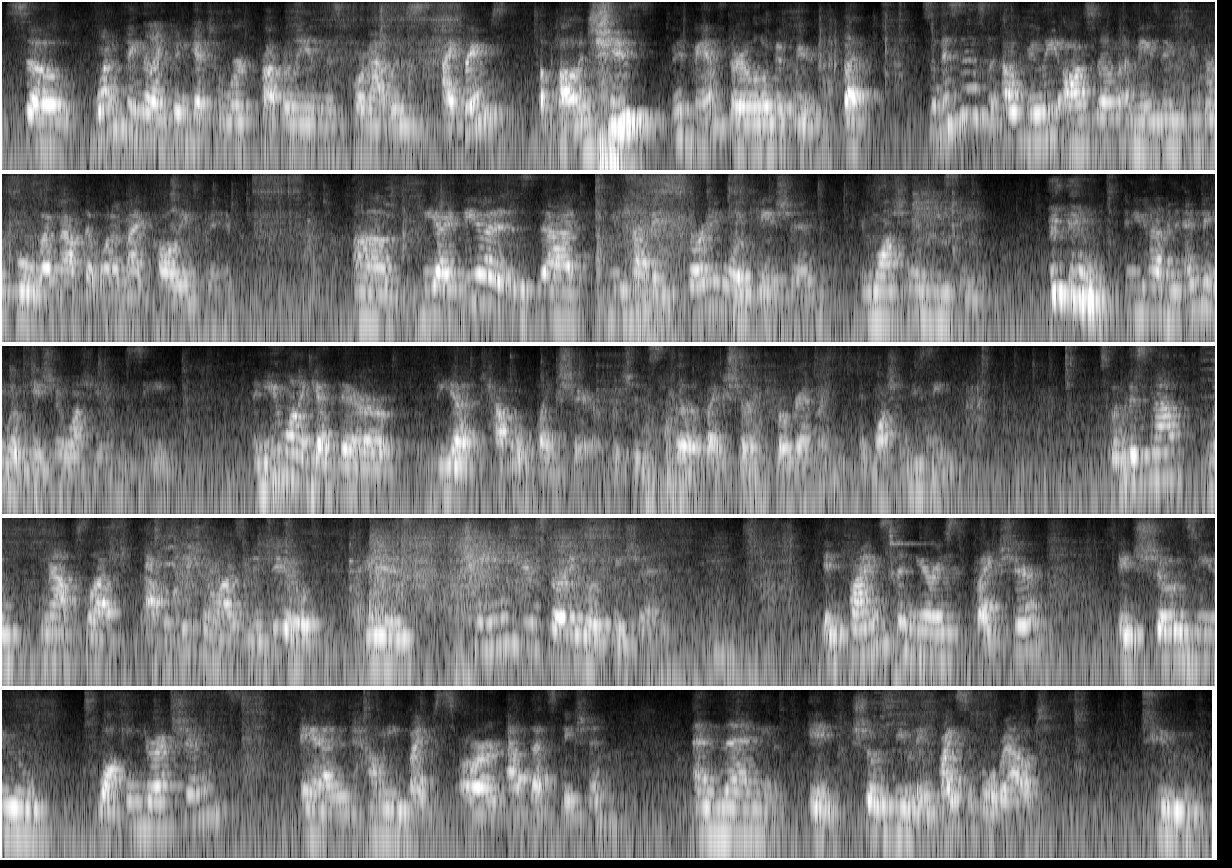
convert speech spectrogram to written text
So one thing that I couldn't get to work properly in this format was iframes. Apologies in advance, they're a little bit weird. But So this is a really awesome, amazing, super cool web map that one of my colleagues made. Um, the idea is that you have a starting location in Washington, D.C., and you have an ending location in Washington, D.C., and you want to get there via Capital Bike Share, which is the bike sharing program in, in Washington, D.C. So what this map with map slash application allows you to do is change your starting location. It finds the nearest bike share. It shows you walking directions and how many bikes are at that station. And then it shows you a bicycle route to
